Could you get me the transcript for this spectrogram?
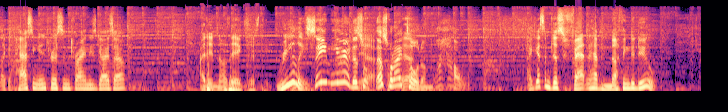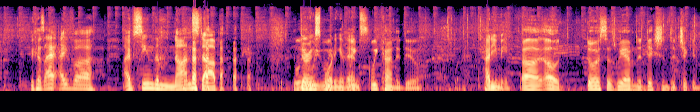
like a passing interest in trying these guys out? I didn't know they existed. Really? Same here. That's Yeah. what that's what I Yeah. told him. Wow. I guess I'm just fat and have nothing to do. Because I, I've uh, I've seen them nonstop during We- we- sporting we- events. We, kind of do. How do you mean? Uh, oh, Doris says we have an addiction to chicken.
